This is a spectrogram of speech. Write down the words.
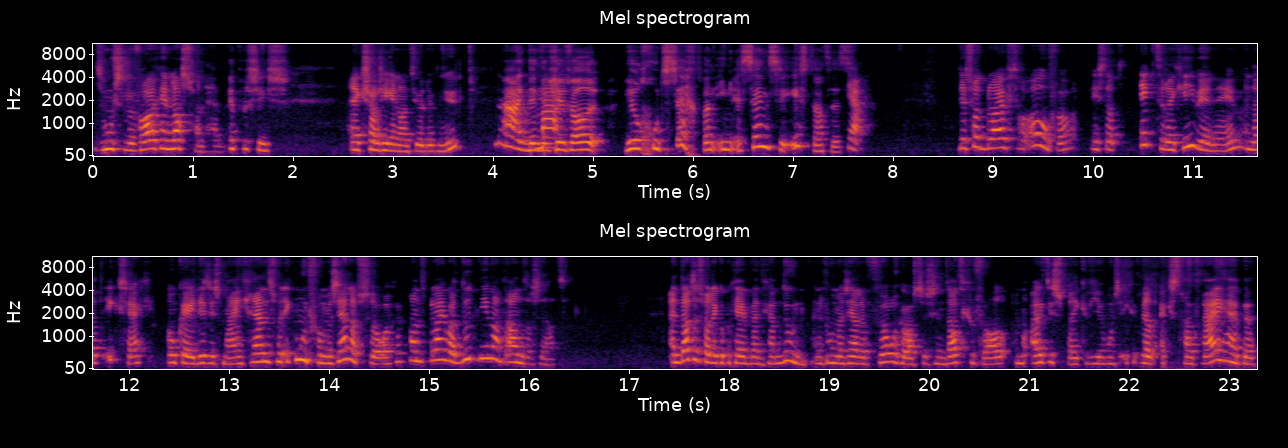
Ze moesten er vooral geen last van hebben. Ja, precies. En ik chargeer natuurlijk nu. Nou, ik denk Maar- dat je het wel heel goed zegt, want in essentie is dat het. Ja. Dus wat blijft er over, is dat ik de regie weer neem en dat ik zeg, oké, dit is mijn grens, want ik moet voor mezelf zorgen, want blijkbaar doet niemand anders dat. En dat is wat ik op een gegeven moment gaan doen. En voor mezelf zorgen was dus in dat geval om uit te spreken van jongens, ik wil extra vrij hebben.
